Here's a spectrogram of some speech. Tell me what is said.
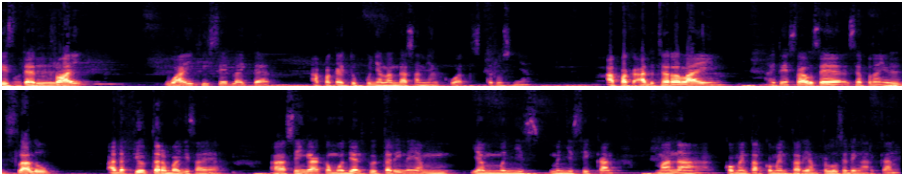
Is okay. that right? Why he said like that? Apakah itu punya landasan yang kuat seterusnya? Apakah ada cara lain? Nah, itu yang selalu saya saya pernah Jadi selalu ada filter bagi saya. Uh, sehingga kemudian filter ini yang yang menyis, menyisikan mana komentar-komentar yang perlu saya dengarkan,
